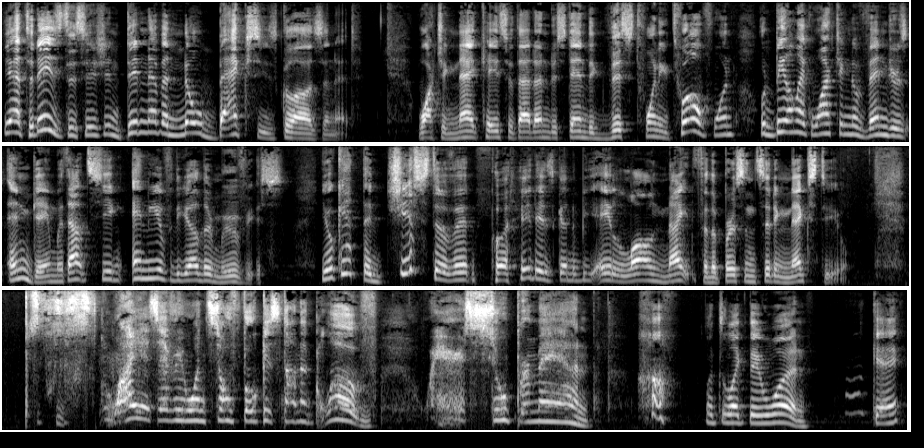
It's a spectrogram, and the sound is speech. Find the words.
Yeah, today's decision didn't have a no backsies clause in it. Watching that case without understanding this 2012 one would be like watching Avengers Endgame without seeing any of the other movies. You'll get the gist of it, but it is going to be a long night for the person sitting next to you. Why is everyone so focused on a glove? Where's Superman? Huh, looks like they won. Okay.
